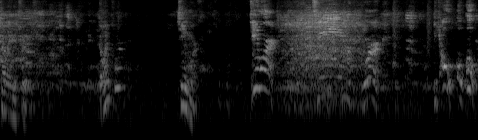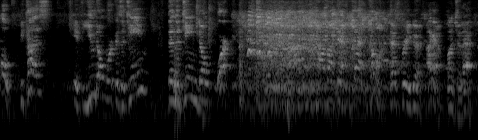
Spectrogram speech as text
telling the truth, going for it, teamwork, teamwork, teamwork. Be- oh, oh, oh, oh! Because if you don't work as a team, then the team don't work. How about that? That come on, that's pretty good. I got a bunch of that.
